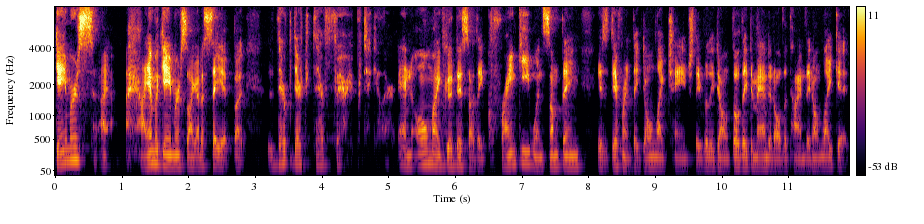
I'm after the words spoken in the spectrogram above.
Gamers, I, I am a gamer, so I got to say it, but they're, they're, they're very particular and oh my goodness, are they cranky when something is different? They don't like change. They really don't, though they demand it all the time. They don't like it.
